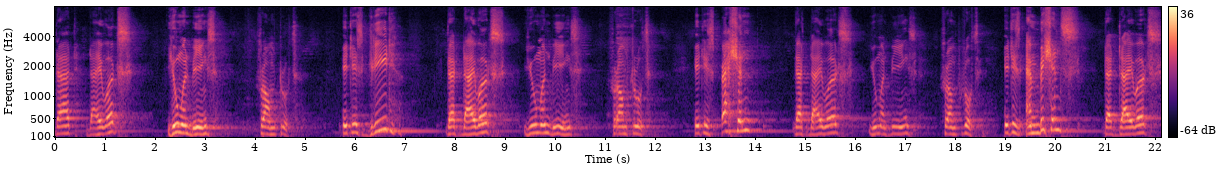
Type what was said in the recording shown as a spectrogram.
that diverts human beings from truth. It is greed that diverts human beings from truth. It is passion that diverts human beings from truth. It is ambitions that diverts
